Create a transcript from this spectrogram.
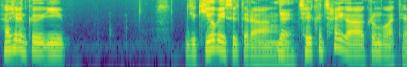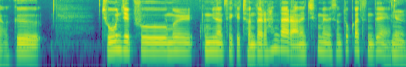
사실은 그 이 이제 기업에 있을 때랑 네. 제일 큰 차이가 그런 것 같아요. 그 좋은 제품을 국민한테 이렇게 전달을 한다라는 측면에서는 똑같은데 예.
